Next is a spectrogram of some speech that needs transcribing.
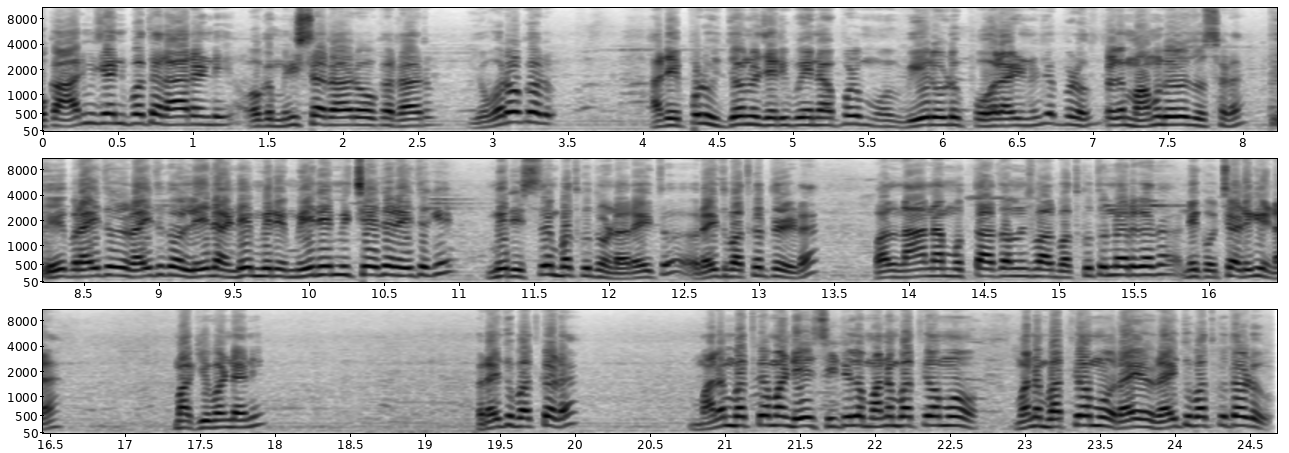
ఒక ఆర్మీ చనిపోతే రారండి. ఒక మినిస్టర్ రారు ఒక రారు. ఎవరో ఒకరు. అది ఎప్పుడు ఉద్యమంలో జరిగిపోయినప్పుడు వీరుడు పోరాడిన ఎప్పుడు మామూలు రోజు వస్తాడా? ఏ రైతు రైతుకు లేదండి. మీరు మీరేమి ఇచ్చేది రైతుకి? మీరు ఇస్తే బతుకుతుండ రైతు? రైతు బతుకుతాడా వాళ్ళ నాన్న ముత్తాతల నుంచి వాళ్ళు బతుకుతున్నారు కదా? నీకు వచ్చి అడిగిండా? మాకు ఇవ్వండి అని? రైతు బతకడా? మనం బతకమండి సిటీలో మనం బతకము మనం బతకము రై రైతు బతుకుతాడు.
